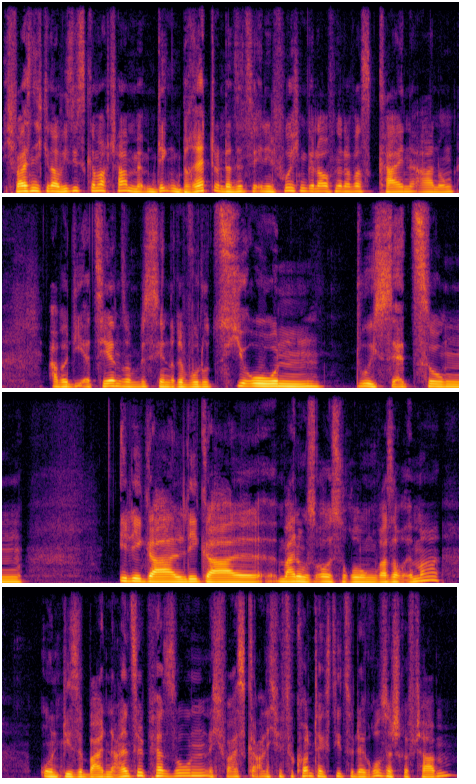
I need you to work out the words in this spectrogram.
ich weiß nicht genau, wie sie es gemacht haben. Mit einem dicken Brett und dann sind sie in den Furchen gelaufen oder was. Keine Ahnung. Aber die erzählen so ein bisschen Revolution, Durchsetzung, illegal, legal, Meinungsäußerung, was auch immer. Und diese beiden Einzelpersonen, ich weiß gar nicht, wie viel Kontext die zu der großen Schrift haben.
